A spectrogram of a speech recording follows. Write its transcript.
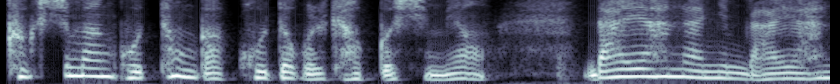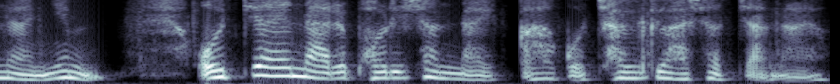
극심한 고통과 고독을 겪으시며 나의 하나님, 나의 하나님, 어찌하여 나를 버리셨나이까 하고 절규하셨잖아요.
